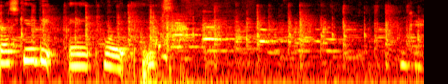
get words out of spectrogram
Rescue the eight. Wait, oops. Okay.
